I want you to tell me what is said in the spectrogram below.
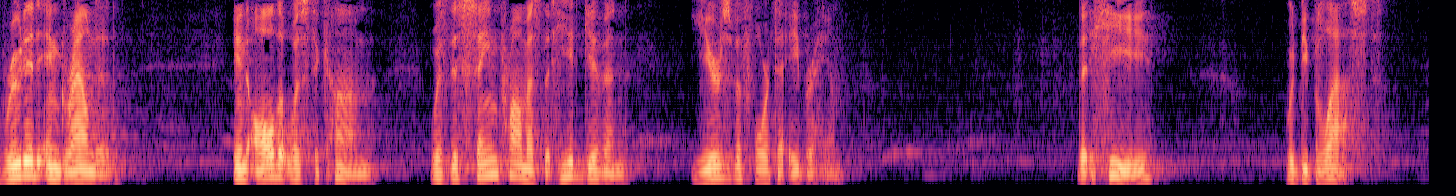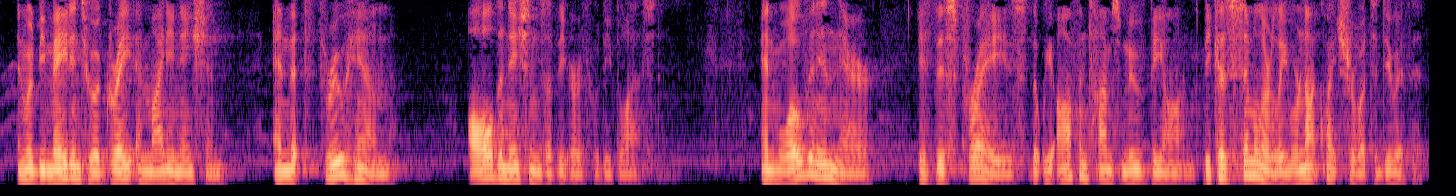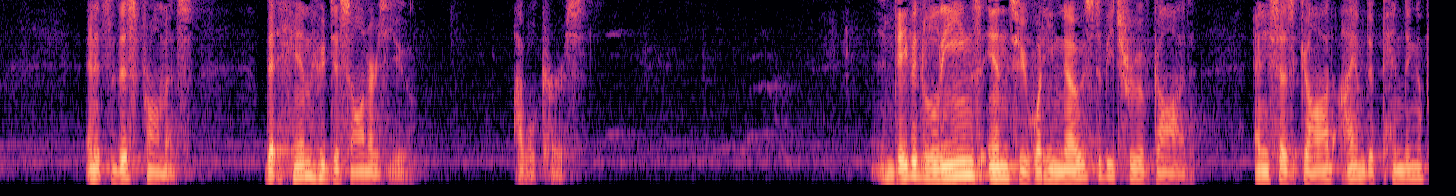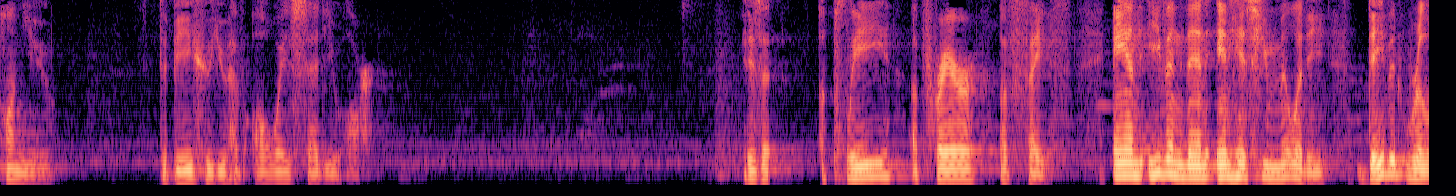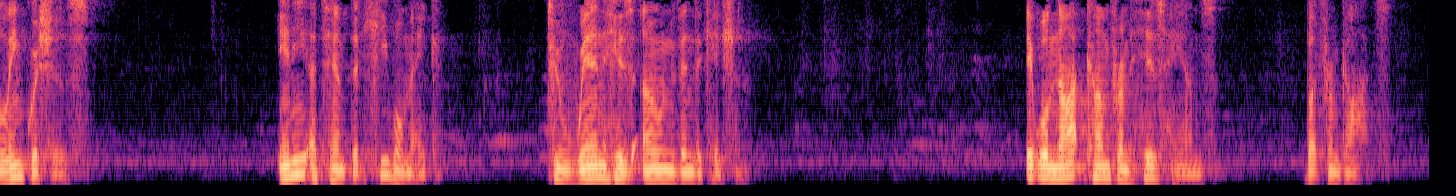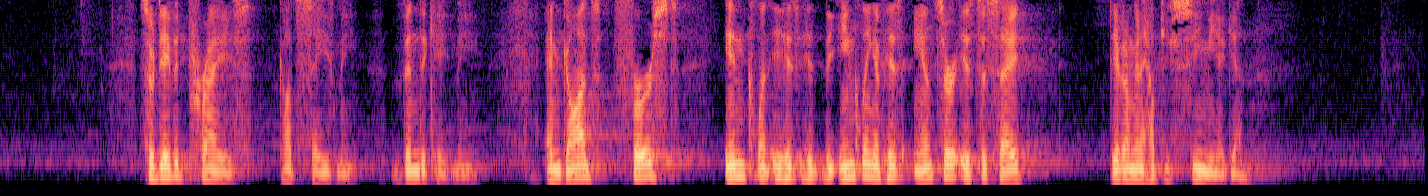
rooted and grounded in all that was to come, was this same promise that he had given years before to Abraham that he would be blessed and would be made into a great and mighty nation, and that through him all the nations of the earth would be blessed. And woven in there is this phrase that we oftentimes move beyond because similarly we're not quite sure what to do with it. And it's this promise that him who dishonors you, I will curse. And David leans into what he knows to be true of God and he says, God, I am depending upon you to be who you have always said you are. It is a, plea, a prayer of faith. And even then, in his humility, David relinquishes any attempt that he will make to win his own vindication. It will not come from his hands but from God's. So David prays, God save me, vindicate me. And God's first his, his, the inkling of his answer is to say, David, I'm going to help you see me again.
